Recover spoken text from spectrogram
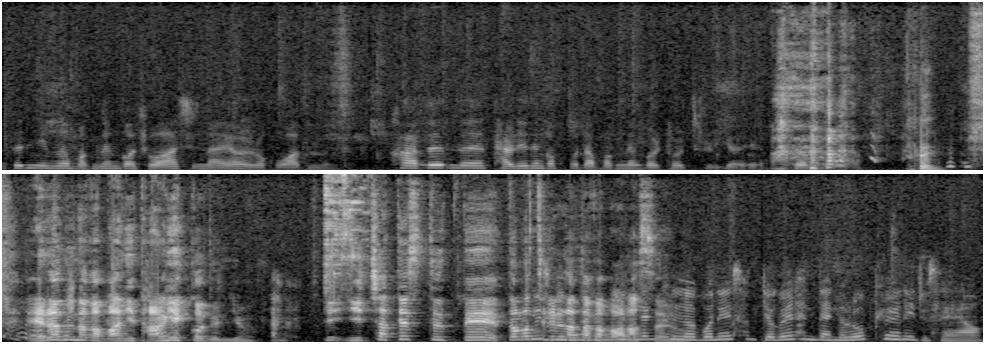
카드님은 막는 거 좋아하시나요? 이러고 왔는데 카드는 달리는 것보다 막는 걸 더 즐겨요. 에라 누나가 많이 당했거든요. 2차 테스트 때 떨어뜨리려다가 말았어요. 클러본의 성격을 한 단어로 표현해 주세요.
